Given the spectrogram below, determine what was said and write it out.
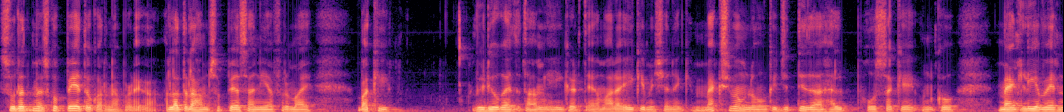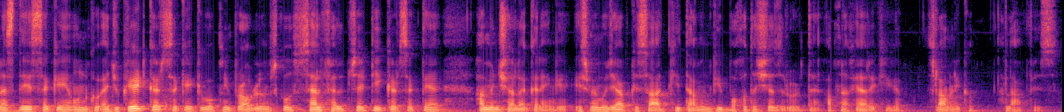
सूरत में उसको पे तो करना पड़ेगा। अल्लाह ताला हम सब पे आसानियाँ फरमाए। बाकी वीडियो का अहतमाम यही करते हैं। हमारा एक ही मिशन है कि मैक्सिमम लोगों की जितनी ज़्यादा हेल्प हो सके, उनको मेंटली अवेयरनेस दे सकें, उनको एजुकेट कर सके कि वो अपनी प्रॉब्लम्स को सेल्फ हेल्प से ठीक कर सकते हैं। हम इन करेंगे। इसमें मुझे आपके साथ की ताउन की बहुत अच्छा ज़रूरत है। अपना ख्याल रखिएगा। अल्लाम हाफिज़।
